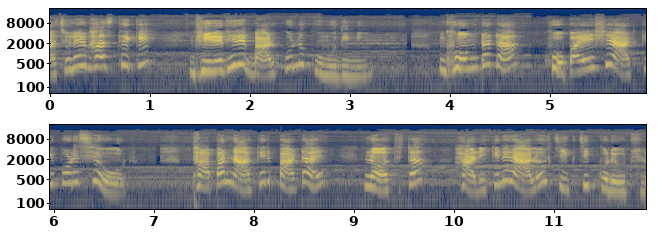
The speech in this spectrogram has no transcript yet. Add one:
আঁচলের ভাঁজ থেকে ধীরে ধীরে বার করল কুমুদিনী। ঘোমটাটা খোপায় এসে আটকে পড়েছে ওর। ফাঁপা নাকের পাটায় নথটা হারিকেনের আলো চিকচিক করে উঠল।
